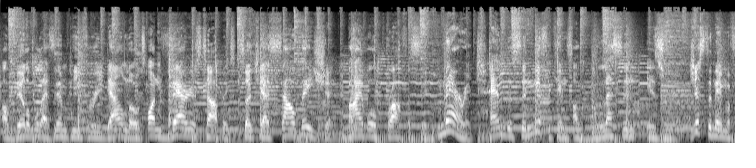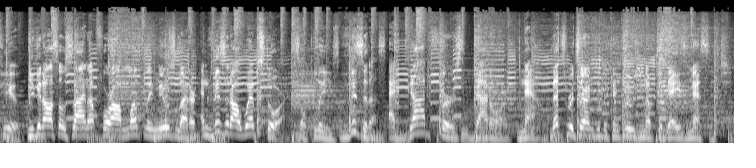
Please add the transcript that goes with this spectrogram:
available as MP3 downloads on various topics such as salvation, Bible prophecy, marriage, and the significance of blessing Israel, just to name a few. You can also sign up for our monthly newsletter and visit our web store. So please visit us at godfirst.org. Now, let's return to the conclusion of today's message.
